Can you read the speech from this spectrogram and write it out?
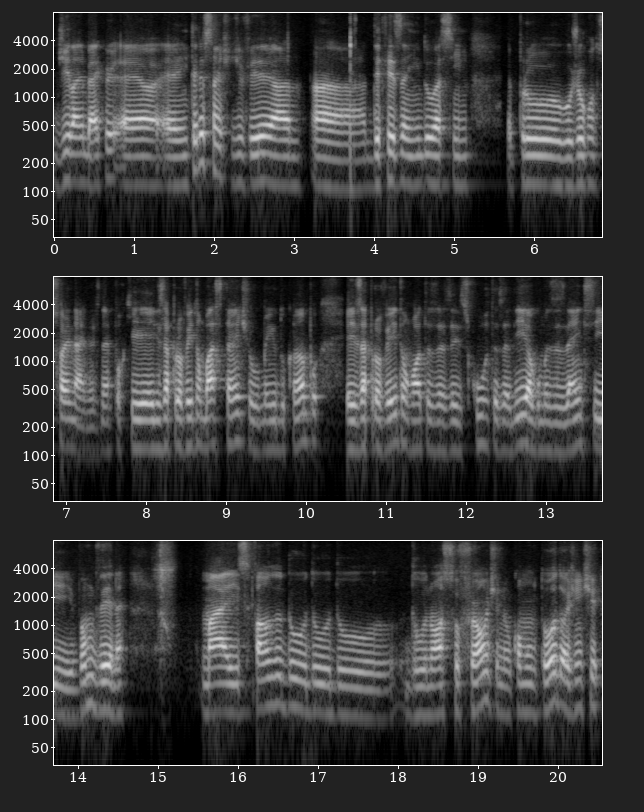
de linebacker é, é interessante de ver a, a defesa indo assim para o jogo contra os 49ers, né? Porque eles aproveitam bastante o meio do campo, eles aproveitam rotas às vezes curtas ali, algumas lentes e vamos ver, né? Mas falando do, do, do, do, nosso front no, como um todo, a gente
